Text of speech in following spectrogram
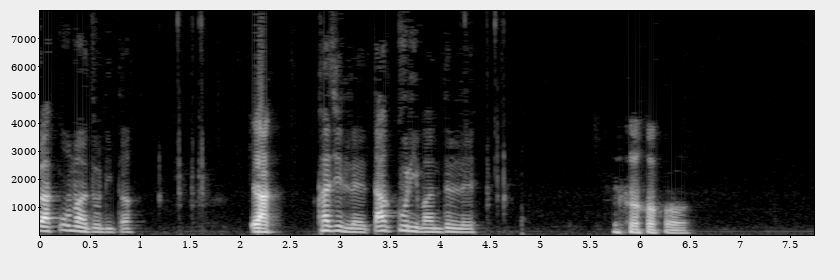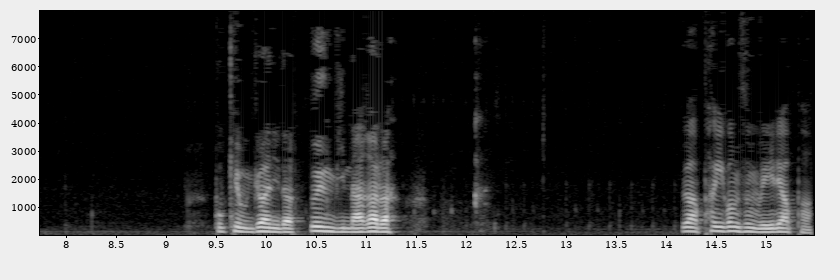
으악, 꼬마돌이다. 야! 가질래. 딱구리 만들래. 포켓몬 교환이다. 은비 나가라. 으악, 파기광선 왜 이리 아파.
